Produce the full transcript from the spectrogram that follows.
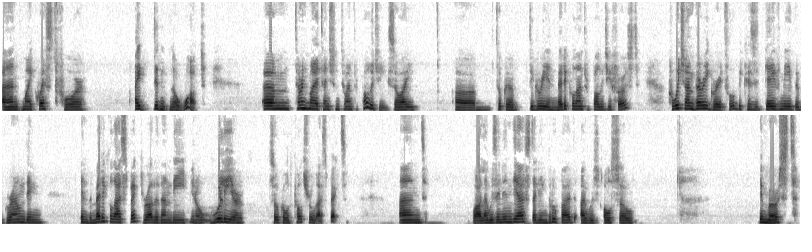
and my quest for, I didn't know what, um, turned my attention to anthropology. So I um, took a degree in medical anthropology first, for which I'm very grateful because it gave me the grounding in the medical aspect rather than the, you know, woollier so-called cultural aspects. And while I was in India studying Dhrupad, I was also immersed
